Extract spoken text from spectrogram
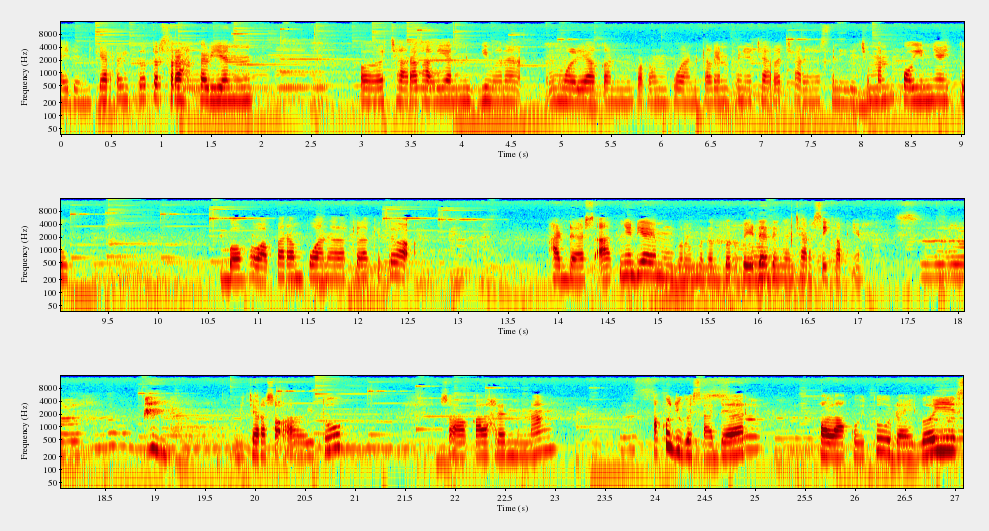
I don't care itu terserah kalian uh, cara kalian gimana memuliakan perempuan. Kalian punya cara-caranya sendiri. Cuman poinnya itu bahwa perempuan dan laki-laki itu ada saatnya dia emang benar-benar berbeda dengan cara sikapnya bicara soal itu soal kalah dan menang aku juga sadar kalau aku itu udah egois.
